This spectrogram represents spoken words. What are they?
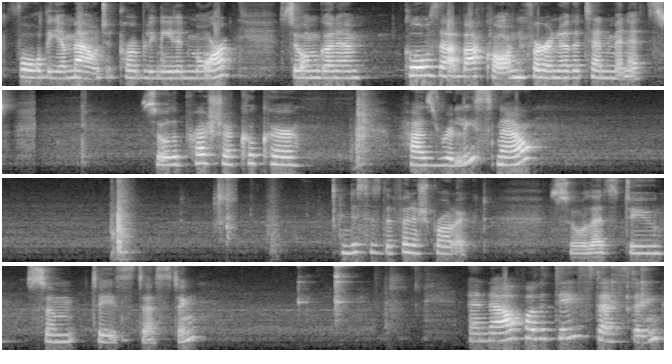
for the amount it probably needed more. So I'm gonna close that back on for another 10 minutes. So the pressure cooker has released now. And this is the finished product. So let's do some taste testing. And now for the taste testing.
